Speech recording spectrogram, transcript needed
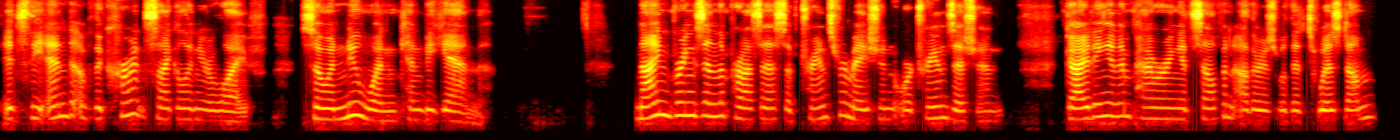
It's the end of the current cycle in your life, so a new one can begin. Nine brings in the process of transformation or transition, guiding and empowering itself and others with its wisdom,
